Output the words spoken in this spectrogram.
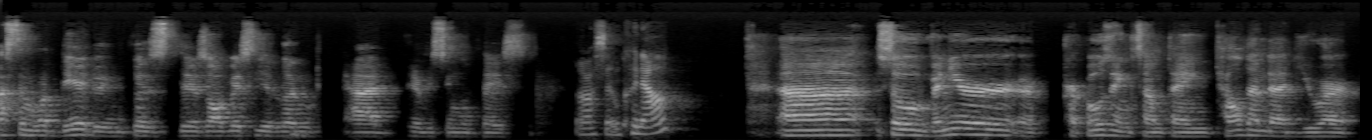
ask them what they're doing because there's obviously a learning to be had every single place. Awesome, Kunal. Uh, so when you're uh, proposing something, tell them that you are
